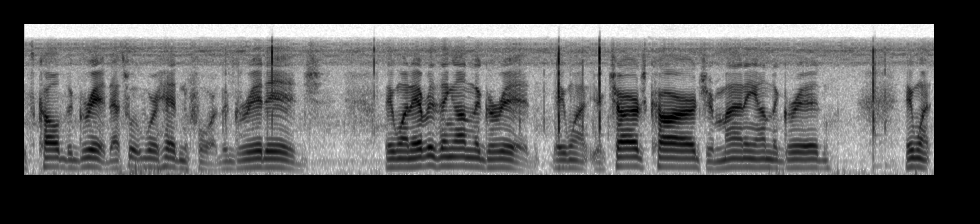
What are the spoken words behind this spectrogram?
It's called the grid. That's what we're heading for, the grid edge. They want everything on the grid. They want your charge cards, your money on the grid. They want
